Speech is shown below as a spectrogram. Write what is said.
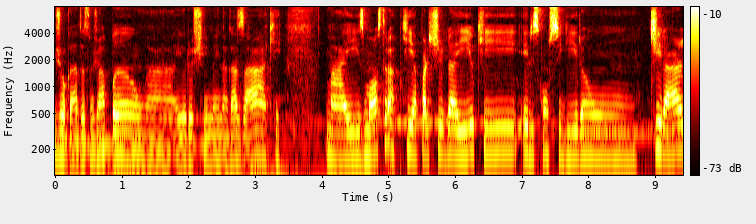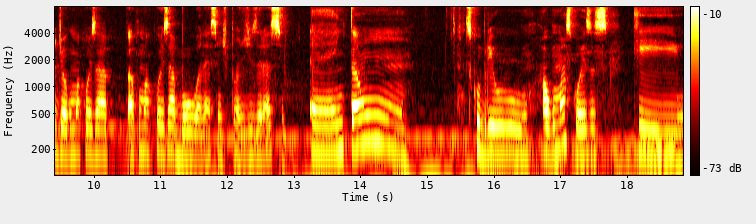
jogadas no Japão, a Hiroshima e Nagasaki mas mostra que a partir daí o que eles conseguiram tirar de alguma coisa alguma coisa boa, né, se a gente pode dizer assim. É, então descobriu algumas coisas que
